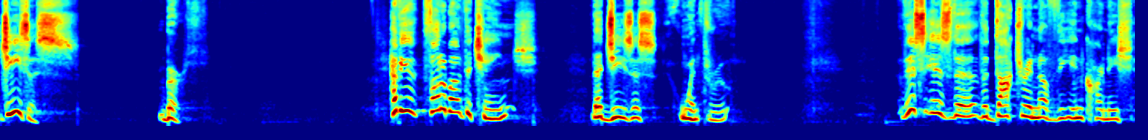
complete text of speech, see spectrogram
Jesus' birth. Have you thought about the change that Jesus went through? this is the, the doctrine of the incarnation,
